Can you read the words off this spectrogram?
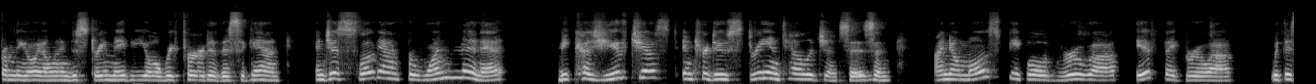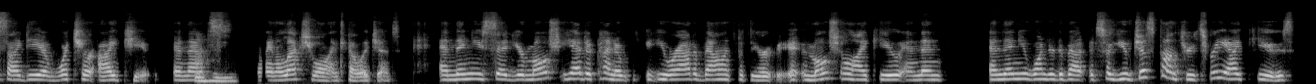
from the oil industry. Maybe you'll refer to this again and just slow down for one minute because you've just introduced three intelligences. And I know most people grew up, if they grew up, with this idea of what's your IQ, and that's mm-hmm intellectual intelligence. And then you said your emotion, you had to kind of, you were out of balance with your emotional IQ. And then, and then you wondered about it. So you've just gone through three IQs.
